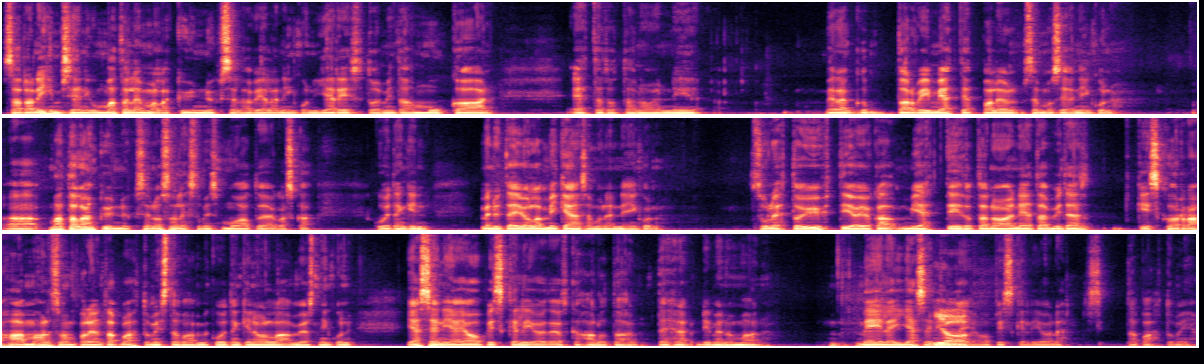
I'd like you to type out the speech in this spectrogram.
saadaan ihmisiä niin kuin matalemmalla kynnyksellä vielä niin kuin järjestötoimintaan mukaan, että tota noin, niin, meidän tarvii miettiä paljon semmoisia niin kuin, ää, matalan kynnyksen osallistumismuotoja, koska kuitenkin me nyt ei olla mikään semmoinen niin kuin suljettu yhtiö, joka miettii, tota noin, että miten kiskoa rahaa mahdollisimman paljon tapahtumista, vaan me kuitenkin ollaan myös niin kuin jäseniä ja opiskelijoita, jotka halutaan tehdä nimenomaan meille jäsenille Joo. ja opiskelijoille tapahtumia.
